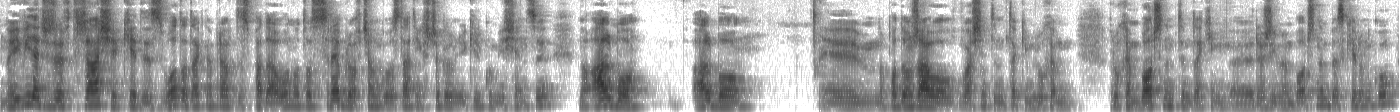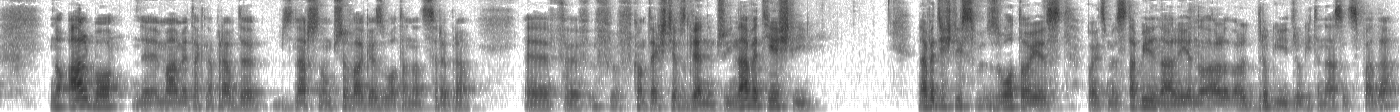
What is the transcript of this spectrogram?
No i widać, że w czasie, kiedy złoto tak naprawdę spadało, no to srebro w ciągu ostatnich szczególnie kilku miesięcy, no albo, albo no podążało właśnie tym takim ruchem, ruchem bocznym, tym takim reżimem bocznym, bez kierunku, no albo mamy tak naprawdę znaczną przewagę złota nad srebra w, w, w kontekście względnym, czyli nawet jeśli nawet jeśli złoto jest powiedzmy stabilne, ale, jedno, ale, drugi, drugi ten aset spada,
